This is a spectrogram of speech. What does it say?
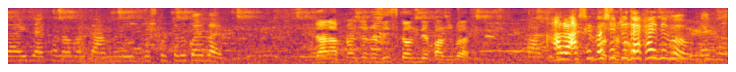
গাইজ এখন আমার উদ্বোস করতে হবে কয়বার? আপনার জন্য ডিসকাউন্ট দিয়ে পাঁচবার। আর আশেপাশে একটু দেখাই দেবো। দেখো।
